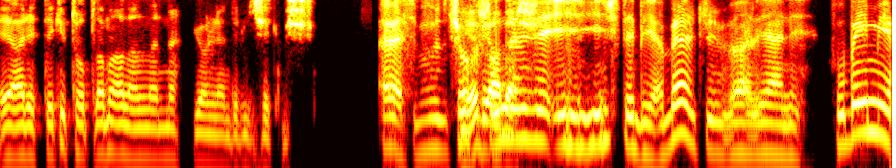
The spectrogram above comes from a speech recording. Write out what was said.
eyaletteki toplama alanlarına yönlendirilecekmiş. Evet bu çok son haber. derece ilginç de bir haber var yani. Hubei mi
